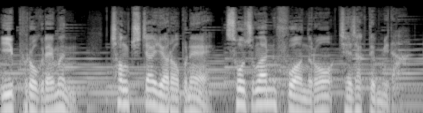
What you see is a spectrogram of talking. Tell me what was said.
이 프로그램은 청취자 여러분의 소중한 후원으로 제작됩니다.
